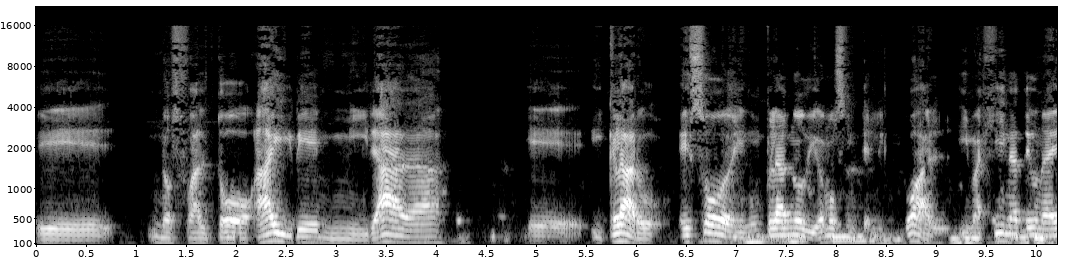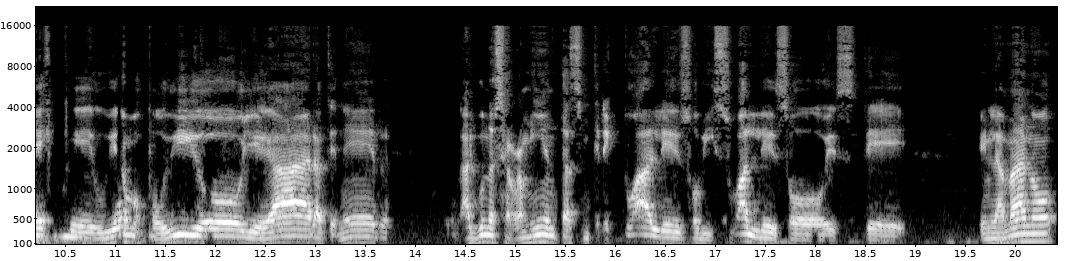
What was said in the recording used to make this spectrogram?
eh, nos faltó aire, mirada, eh, y claro, eso en un plano, digamos, intelectual. Imagínate una vez que hubiéramos podido llegar a tener algunas herramientas intelectuales o visuales o este en la mano,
